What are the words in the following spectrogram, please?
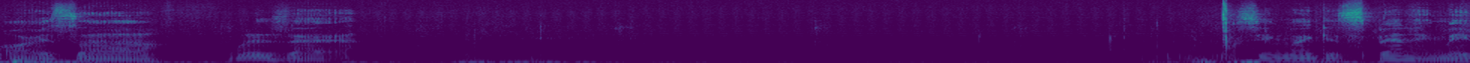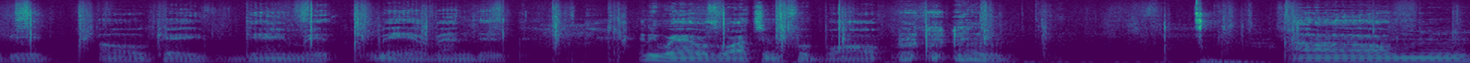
or it's, uh, what is that? Seemed like it's spinning. Maybe, oh, okay, game may, may have ended. Anyway, I was watching football. um,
